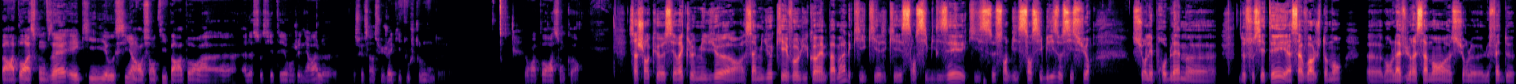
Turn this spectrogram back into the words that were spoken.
par rapport à ce qu'on faisait et qui est aussi un ressenti par rapport à, à la société en général parce que c'est un sujet qui touche tout le monde, euh, le rapport à son corps. Sachant que c'est vrai que le milieu, c'est un milieu qui évolue quand même pas mal, qui, est, sensibilisé et qui se sensibilise aussi sur, sur les problèmes euh, de société, et à savoir justement, euh, on l'a vu récemment sur le, fait de,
